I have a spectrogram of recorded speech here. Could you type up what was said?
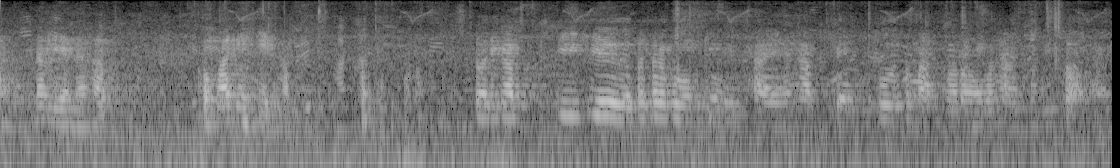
รนักเรียนนะครับ ผมพัฒนินจิตครับ สวัสดีครับพี่ชื่อพัทรพงศ์กิ่งชัยนะครับ เป็นผู้สมัครรองประธานคนที่สองครับ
